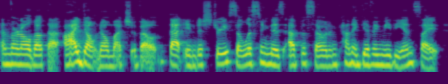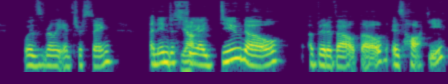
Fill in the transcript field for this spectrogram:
and learn all about that. I don't know much about that industry, so listening to his episode and kind of giving me the insight was really interesting. An industry yeah. I do know a bit about though is hockey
